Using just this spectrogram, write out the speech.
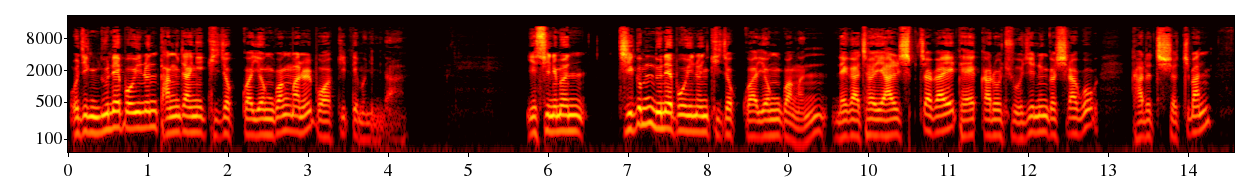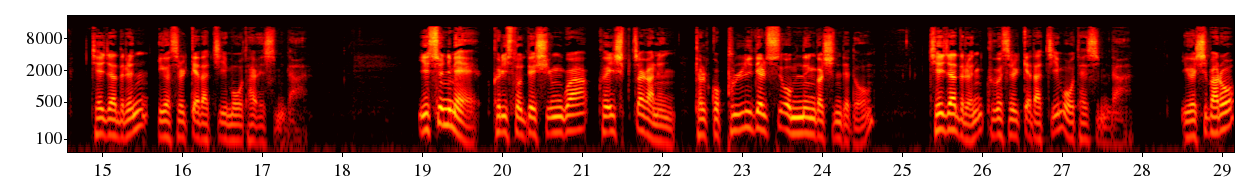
오직 눈에 보이는 당장의 기적과 영광만을 보았기 때문입니다. 예수님은 지금 눈에 보이는 기적과 영광은 내가 져야 할 십자가의 대가로 주어지는 것이라고 가르치셨지만 제자들은 이것을 깨닫지 못하였습니다. 예수님의 그리스도 되심과 그의 십자가는 결코 분리될 수 없는 것인데도 제자들은 그것을 깨닫지 못했습니다. 이것이 바로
